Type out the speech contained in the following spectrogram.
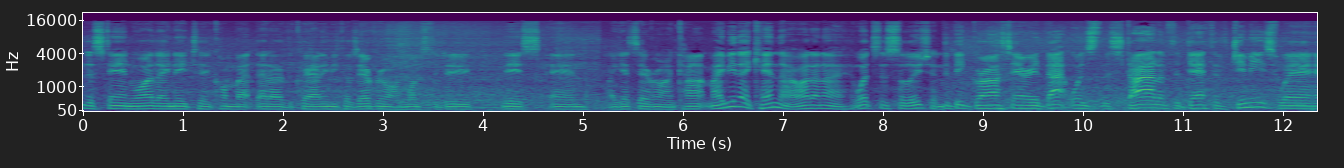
Understand why they need to combat that overcrowding because everyone wants to do this and I guess everyone can't. Maybe they can though, I don't know. What's the solution? The big grass area, that was the start of the death of Jimmy's where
